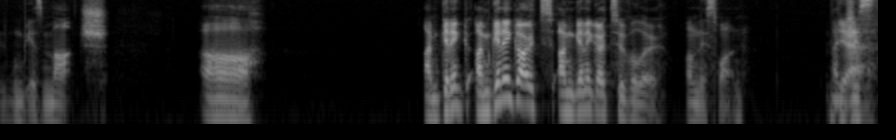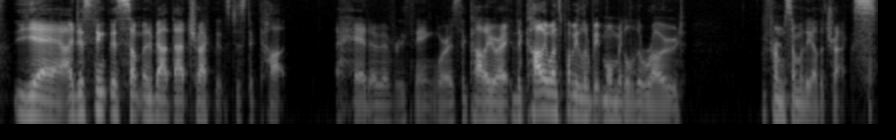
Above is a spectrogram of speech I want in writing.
it wouldn't be as much. Oh, I'm gonna I'm gonna go t- I'm gonna go Tove Lo on this one. I Yeah. just yeah, I just think there's something about that track that's just a cut ahead of everything. Whereas the Carly the Carly one's probably a little bit more middle of the road from some of the other tracks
